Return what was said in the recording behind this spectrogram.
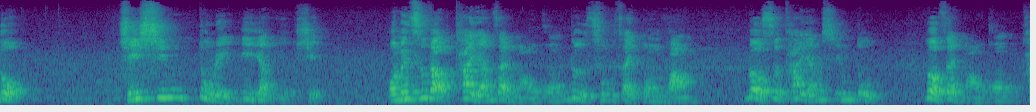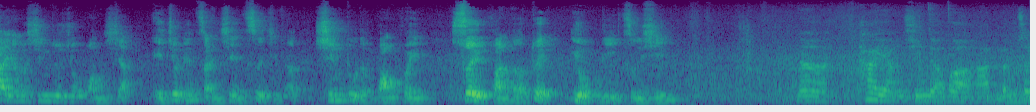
落，其星度的力量有限。我们知道太阳在卯宫，日出在东方。若是太阳星度落在卯宫，太阳的星度就往下，也就能展现自己的星度的光辉，所以反而对有利之星。那太阳星的话，它本身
